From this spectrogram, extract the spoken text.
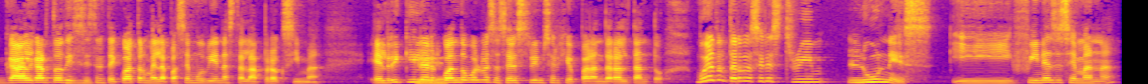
Galgarto 1634, me la pasé muy bien, hasta la próxima. El Rick Killer, ¿cuándo vuelves a hacer stream, Sergio, para andar al tanto? Voy a tratar de hacer stream lunes y fines de semana,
